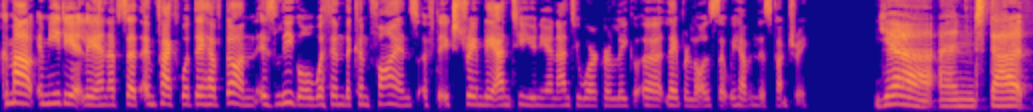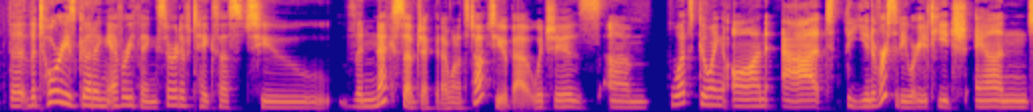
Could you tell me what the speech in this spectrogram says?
come out immediately and have said, in fact, what they have done is legal within the confines of the extremely anti-union, anti-worker legal, uh, labor laws that we have in this country. Yeah, and that the the Tories gutting everything sort of takes us to the next subject that I wanted to talk to you about, which is um, what's going on at the university where you teach and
